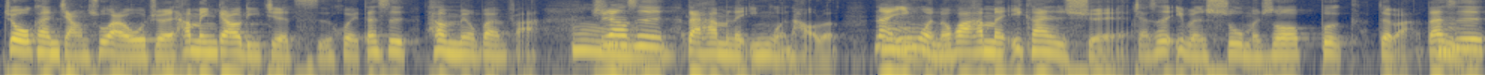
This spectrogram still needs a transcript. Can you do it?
就我可能讲出来，我觉得他们应该要理解的词汇，但是他们没有办法。就像是带他们的英文好了，那英文的话，他们一开始学，假设一本书，我们就说 book，对吧？但是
